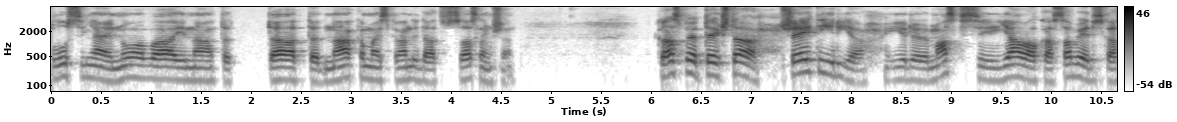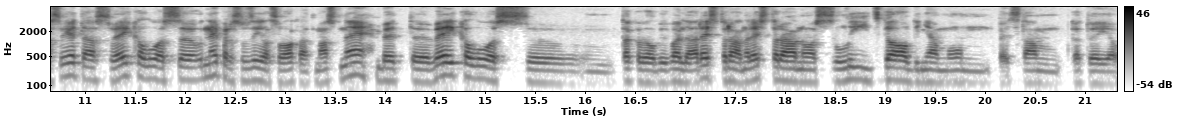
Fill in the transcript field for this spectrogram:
plusiņā ir novājināta, tā tad nākamais kandidāts uz saslimšanu. Kaspēr teikšu tā, šeit īrijā ir eh, maskas jāvalkā sabiedriskās vietās, veikalos, eh, neprasa uz ielas valkāt masku, nē, bet eh, veikalos, tā kā vēl bija vaļā restorāna, restorānos līdz galdiņam un pēc tam, kad tu jau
